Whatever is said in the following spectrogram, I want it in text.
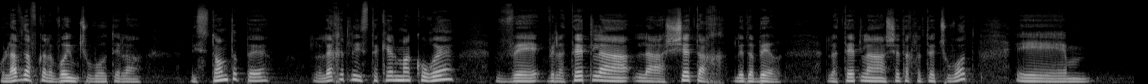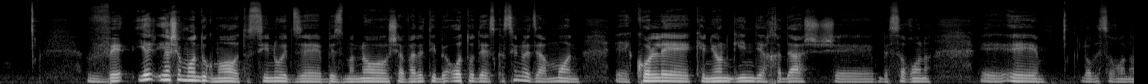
או לאו דווקא לבוא עם תשובות, אלא לסתום את הפה, ללכת להסתכל מה קורה ו- ולתת לשטח לדבר. לתת לשטח לתת תשובות. ויש המון דוגמאות, עשינו את זה בזמנו, שעבדתי באוטודסק, עשינו את זה המון. אה, כל אה, קניון גינדי החדש שבשרונה, אה, לא בשרונה,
